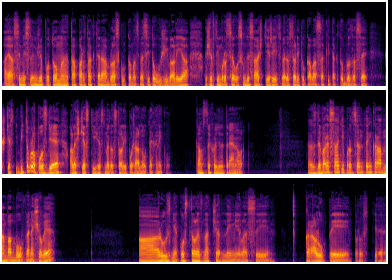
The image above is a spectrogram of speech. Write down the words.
a já si myslím, že potom ta parta, která byla s klukama, jsme si to užívali a, a že v tom roce 84 jsme dostali tu Kawasaki, tak to bylo zase štěstí. Byť to bylo pozdě, ale štěstí, že jsme dostali pořádnou techniku. Kam jste chodili trénovat? Z 90% tenkrát na babu v Benešově a různě Kostelec nad Černými lesy, Kralupy, prostě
